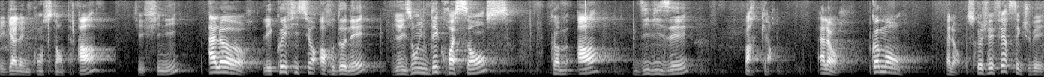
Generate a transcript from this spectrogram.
égale à une constante A, qui est finie, alors les coefficients ordonnés, eh ils ont une décroissance comme A divisé par K. Alors, comment Alors, ce que je vais faire, c'est que je vais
